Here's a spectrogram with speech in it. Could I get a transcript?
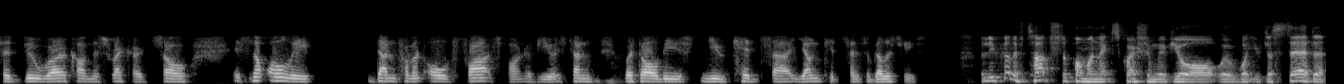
to do work on this record. So it's not only done from an old farts point of view; it's done with all these new kids, uh, young kids sensibilities. Well, you've kind of touched upon my next question with your with what you've just said. Uh,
